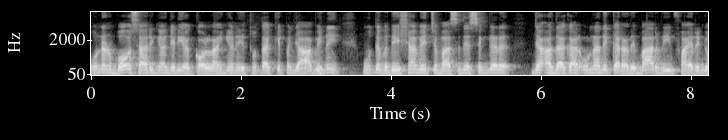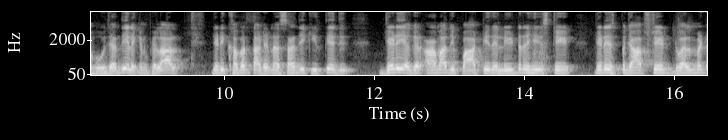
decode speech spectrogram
ਉਹਨਾਂ ਨੂੰ ਬਹੁਤ ਸਾਰੀਆਂ ਜਿਹੜੀਆਂ ਕਾਲਾਂ ਆਈਆਂ ਨੇ। ਇੱਥੋਂ ਤੱਕ ਕਿ ਪੰਜਾਬ ਹੀ ਨਹੀਂ ਹੁਣ ਤੇ ਵਿਦੇਸ਼ਾਂ ਵਿੱਚ ਵੱਸਦੇ ਸਿੰਗਰ ਜਾਂ ਅਦਾਕਾਰ, ਉਹਨਾਂ ਦੇ ਘਰਾਂ ਦੇ ਬਾਹਰ ਵੀ ਫਾਇਰਿੰਗ ਹੋ ਜਾਂਦੀ ਹੈ। ਲੇਕਿਨ ਫਿਲਹਾਲ ਜਿਹੜੀ ਖਬਰ ਤੁਹਾਡੇ ਨਾਲ ਸਾਂਝੀ ਕੀਤੀ ਹੈ, ਜਿ- ਜਿਹੜੇ ਅਗਰ ਆਮ ਆਦਮੀ ਪਾਰਟੀ ਦੇ ਲੀਡਰ ਹੀ ਸਟੇਟ ਜਿਹੜੇ ਪੰਜਾਬ ਸਟੇਟ ਡਿਵੈਲਪਮੈਂਟ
